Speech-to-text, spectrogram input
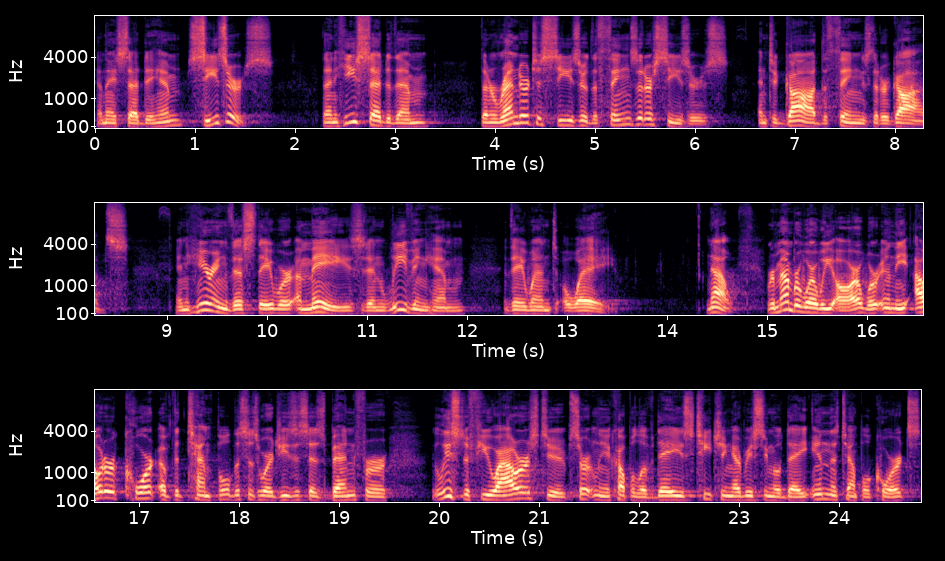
And they said to him, Caesar's. Then he said to them, Then render to Caesar the things that are Caesar's, and to God the things that are God's. And hearing this, they were amazed, and leaving him, they went away. Now, remember where we are. We're in the outer court of the temple. This is where Jesus has been for at least a few hours to certainly a couple of days, teaching every single day in the temple courts.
